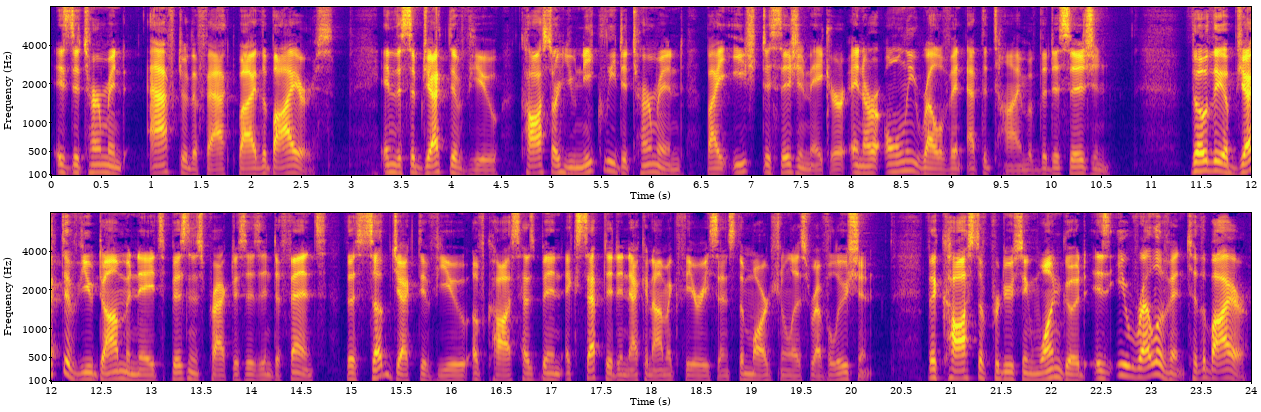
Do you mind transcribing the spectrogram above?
is determined after the fact by the buyers. In the subjective view, costs are uniquely determined by each decision maker and are only relevant at the time of the decision. Though the objective view dominates business practices in defense, the subjective view of costs has been accepted in economic theory since the marginalist revolution. The cost of producing one good is irrelevant to the buyer.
